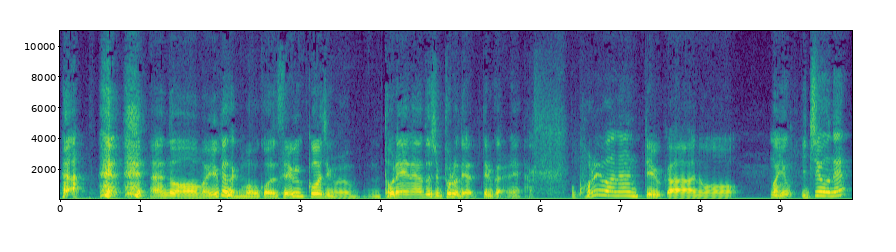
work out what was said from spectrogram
ら。あの、まあ、ゆかさんもこうセルフコーチングのトレーナーとしてプロでやってるからね。これはなんていうかあのまあ一応ね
